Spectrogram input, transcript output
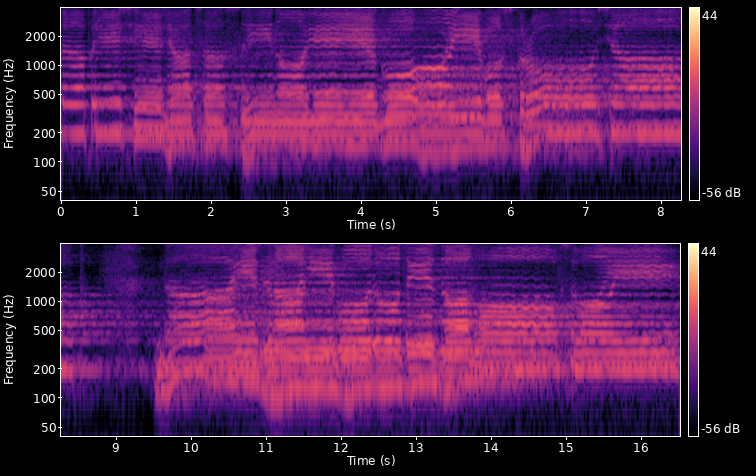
да преселятся сынове Его и воспросят. Да изгнани будут из домов своих,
